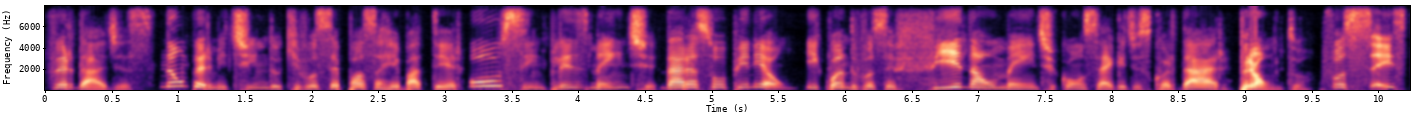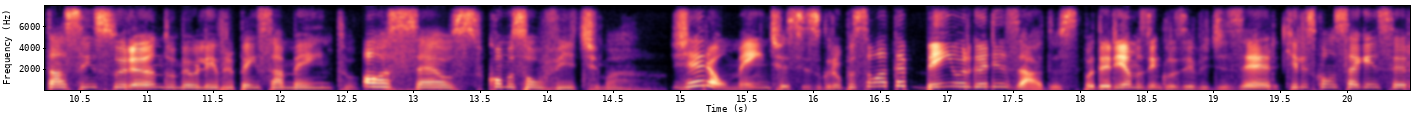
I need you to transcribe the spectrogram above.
verdades, não permitindo que você possa rebater ou simplesmente dar a sua opinião. E quando você finalmente consegue discordar, pronto, você está censurando o meu livre pensamento. Oh céus, como sou vítima! Geralmente, esses grupos são até bem organizados. Poderíamos, inclusive, dizer que eles conseguem ser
